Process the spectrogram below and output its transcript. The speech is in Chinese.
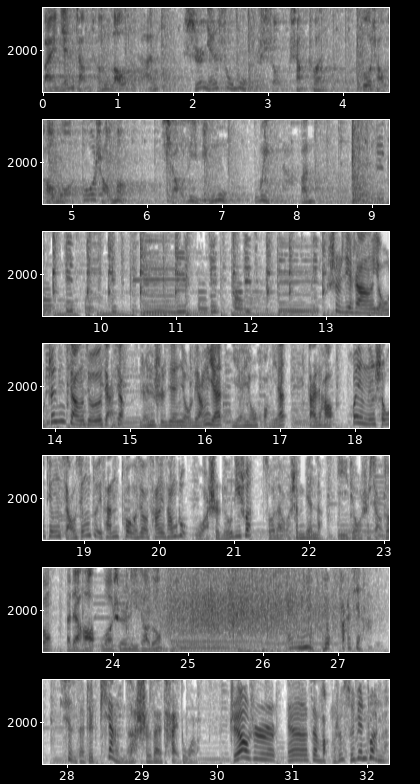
百年长成老子坛，十年树木手上穿。多少泡沫，多少梦，巧立名目为哪般？世界上有真相就有假象，人世间有良言也有谎言。大家好，欢迎您收听小型对谈脱口秀《藏也藏不住》，我是刘迪川，坐在我身边的依旧是小东。大家好，我是李晓东。哎，你有没有发现啊？现在这骗子实在太多了，只要是嗯、呃在网上随便转转，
